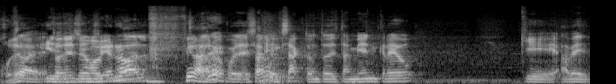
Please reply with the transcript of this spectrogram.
Joder, ¿sabes? y Entonces, del pues, gobierno, igual- fíjate, claro, pues, ¿sabes? exacto. Entonces también creo que, a ver,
